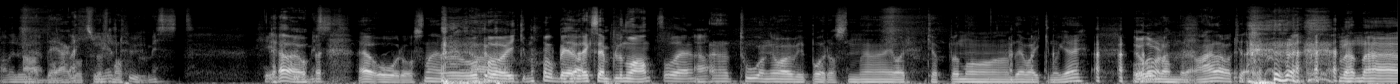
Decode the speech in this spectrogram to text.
Ja, det lurer Ja, det er et godt helt spørsmål. Humist. Ja, det er jo-. Eh, Åråsen er jo ikke noe bedre Ja. eksempel enn noe annet. Så det, Ja. Eh, to ganger var vi på Åråsen eh, i år, cupen, og det var ikke noe gøy. Jo, det var det. Andre, nei, det var ikke det. Men eh,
